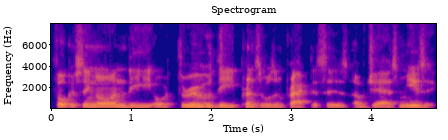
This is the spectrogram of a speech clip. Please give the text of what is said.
focusing on the or through the principles and practices of jazz music.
